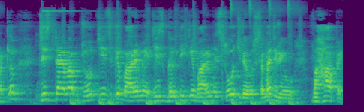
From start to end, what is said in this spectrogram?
मतलब जिस टाइम आप जो चीज़ के बारे में, जिस गलती के बारे में सोच रहे हो, समझ रहे हो, वहाँ पे,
